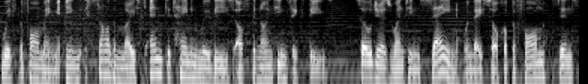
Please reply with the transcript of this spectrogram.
with performing in some of the most entertaining movies of the 1960s. Soldiers went insane when they saw her perform since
